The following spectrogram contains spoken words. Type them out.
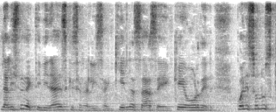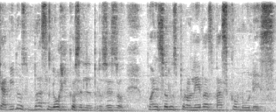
la lista de actividades que se realizan, quién las hace, en qué orden, cuáles son los caminos más lógicos en el proceso, cuáles son los problemas más comunes.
